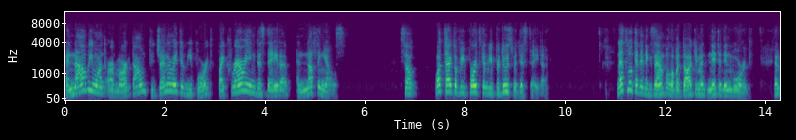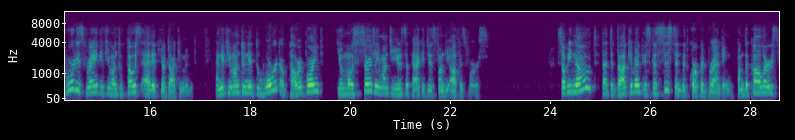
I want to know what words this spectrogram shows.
And now we want R Markdown to generate a report by querying this data and nothing else. So what type of reports can we produce with this data? Let's look at an example of a document knitted in Word. And Word is great if you want to post-edit your document. And if you want to knit to Word or PowerPoint, you most certainly want to use the packages from the Officeverse. So we note that the document is consistent with corporate branding from the colors,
